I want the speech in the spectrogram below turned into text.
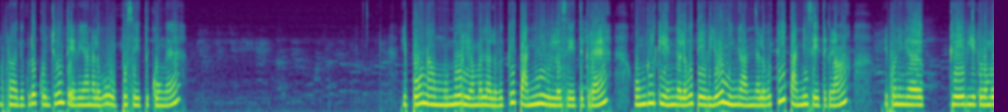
அப்புறம் அது கூட கொஞ்சம் தேவையான அளவு உப்பு சேர்த்துக்கோங்க. இப்போது நான் முந்நூறு எம்எல் அளவுக்கு தண்ணி உள்ளே சேர்த்துக்கிறேன். உங்களுக்கு எந்த அளவு தேவையோ நீங்கள் அந்த அளவுக்கு தண்ணி சேர்த்துக்கலாம். இப்போ நீங்கள் கிரேவியை ரொம்ப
